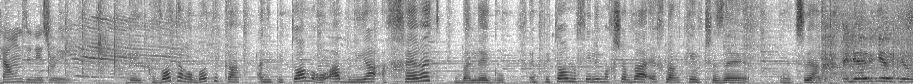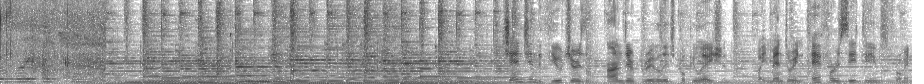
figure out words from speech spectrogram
towns in Israel. בעקבות הרובוטיקה אני פתאום רואה בנייה אחרת בלגו. הם פתאום מפעילים מחשבה איך להרכיב, שזה מצוין. אני אוהבת להיות רובוטיקה. changing the futures of underprivileged population by mentoring FRC teams from an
